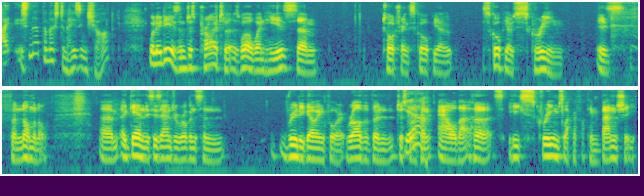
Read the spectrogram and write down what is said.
I, isn't that the most amazing shot? Well, it is, and just prior to it as well, when he is um, torturing Scorpio, Scorpio's scream is phenomenal. Um, again, this is Andrew Robinson really going for it, rather than just like an owl that hurts. He screams like a fucking banshee.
